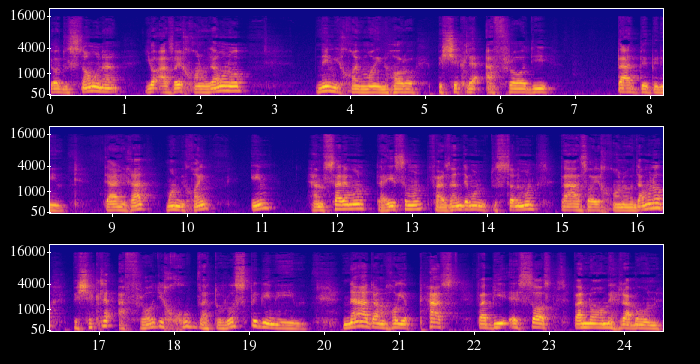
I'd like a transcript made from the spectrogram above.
یا دوستامونن یا اعضای خانوادهمون نمی‌خوایم ما اینها رو به شکل افرادی بد ببینیم. در حقیقت ما می‌خوایم این همسرمون رئیسمون فرزندمون دوستانمون و اعضای خانوادهمون رو به شکل افرادی خوب و درست ببینیم. نه آدم های پست و بی احساس و نامهربان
